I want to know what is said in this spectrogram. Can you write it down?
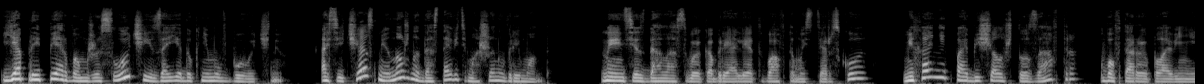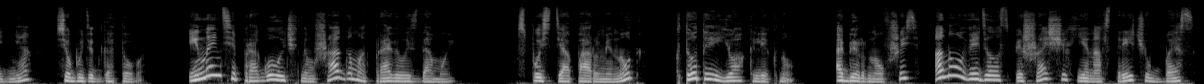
Я при первом же случае заеду к нему в булочную, а сейчас мне нужно доставить машину в ремонт. Нэнси сдала свой кабриолет в автомастерскую. Механик пообещал, что завтра, во второй половине дня, все будет готово. И Нэнси прогулочным шагом отправилась домой. Спустя пару минут кто-то ее окликнул. Обернувшись, она увидела спешащих ей навстречу Бесс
